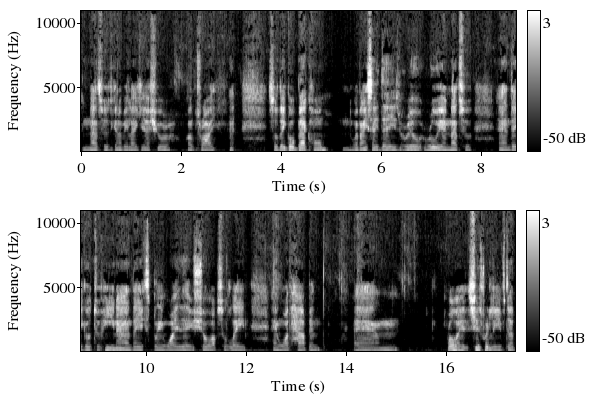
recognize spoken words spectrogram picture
And Natsu is gonna be like, yeah, sure, I'll try. so they go back home. When I say they, is real Rui and Natsu and they go to Hina and they explain why they show up so late and what happened. And well, she's relieved that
